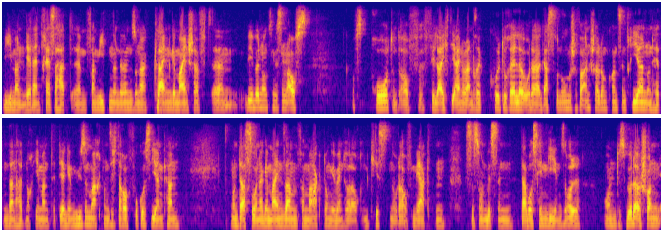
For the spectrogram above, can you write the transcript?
äh, jemanden, der da Interesse hat, ähm, vermieten und in so einer kleinen Gemeinschaft. Ähm, wir würden uns ein bisschen aufs aufs Brot und auf vielleicht die eine oder andere kulturelle oder gastronomische Veranstaltung konzentrieren und hätten dann halt noch jemand, der Gemüse macht und sich darauf fokussieren kann. Und das so in einer gemeinsamen Vermarktung, eventuell auch in Kisten oder auf Märkten. Das ist so ein bisschen da, wo es hingehen soll. Und es würde auch schon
